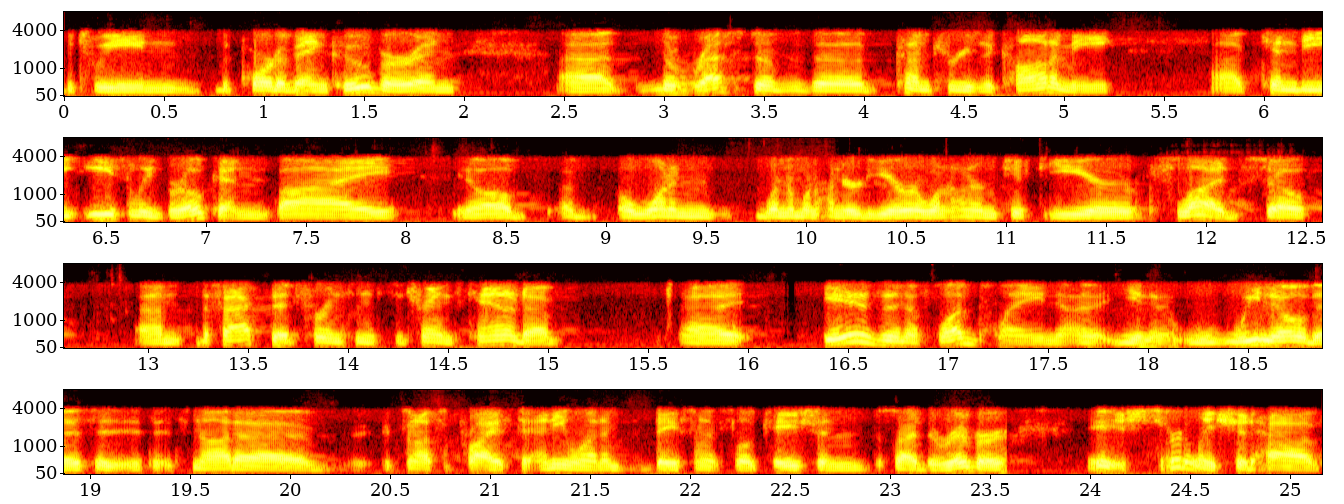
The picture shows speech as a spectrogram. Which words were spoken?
between the port of Vancouver and uh, the rest of the country's economy uh, can be easily broken by you know a, a, one in one in 100 year or 150 year flood. So um, the fact that, for instance, the Trans Canada uh, is in a floodplain, uh, you know, we know this. It, it's not a it's not a surprise to anyone based on its location beside the river. It certainly should have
